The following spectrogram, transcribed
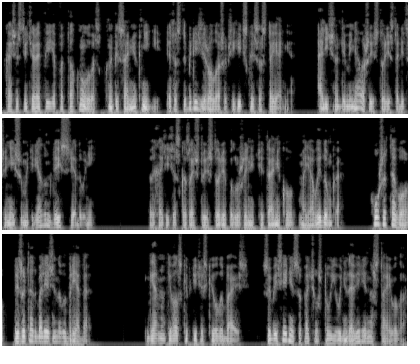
В качестве терапии я подтолкнул вас к написанию книги. Это стабилизировало ваше психическое состояние. А лично для меня ваши истории стали ценнейшим материалом для исследований. Вы хотите сказать, что история погружения к Титанику – моя выдумка? Хуже того, результат болезненного бреда. Герман кивал скептически, улыбаясь. Собеседница, почувствовав его недоверие, настаивала.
